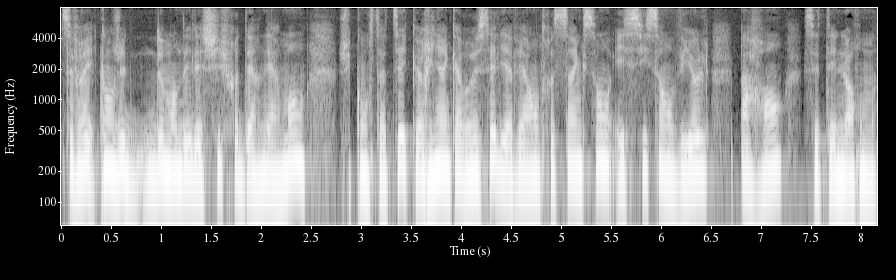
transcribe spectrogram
c'est vrai. Quand j'ai demandé les chiffres dernièrement, j'ai constaté que rien qu'à Bruxelles, il y avait entre 500 et 600 viols par an. C'est énorme.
